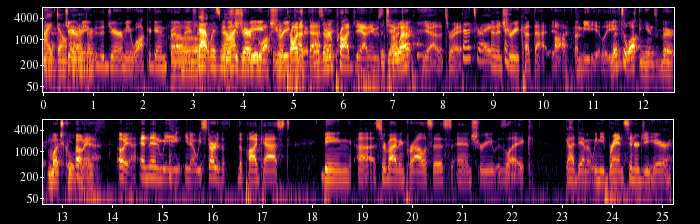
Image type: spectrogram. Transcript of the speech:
I don't Jeremy, remember. the Jeremy Walk Again Foundation. That was And It was not. the Jeremy Sheree- Walk Again project, cut that, wasn't or it? Project, yeah, I mean, it was The the, JWAC? project. Yeah, that's right. That's right. and then Sheree cut that off immediately. Live to walk again is very much cooler, oh man. yeah, oh yeah. And then we, you know, we started the the podcast being uh, surviving paralysis, and Sheree was like, "God damn it, we need brand synergy here."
